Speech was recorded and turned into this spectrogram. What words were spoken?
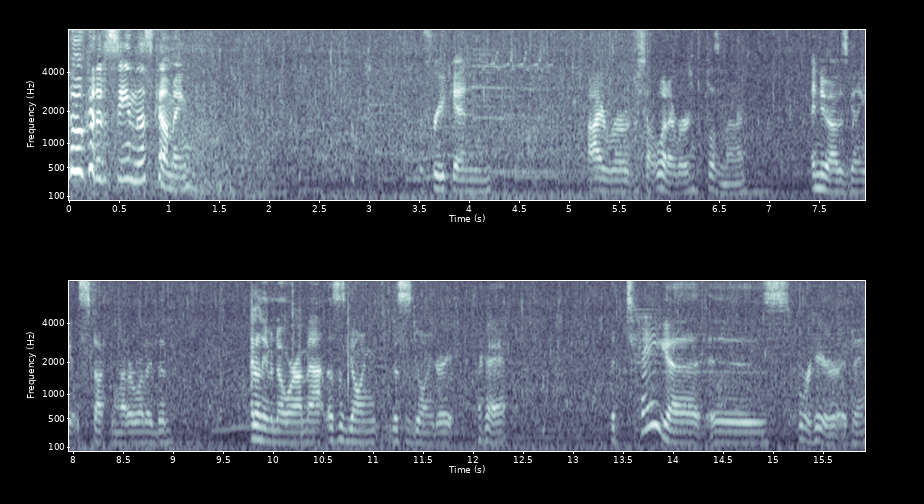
Who could have seen this coming? The freaking high road or something. Whatever. Doesn't matter. I knew I was gonna get stuck no matter what I did. I don't even know where I'm at. This is going this is going great. Okay. The Tayga is over here, I think.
